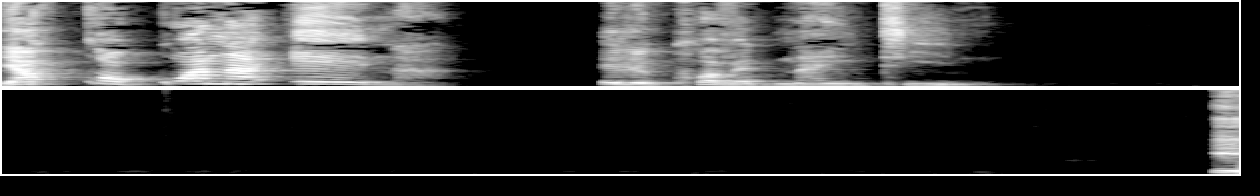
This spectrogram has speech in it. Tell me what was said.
ya kokwana ena e le covid-19. E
